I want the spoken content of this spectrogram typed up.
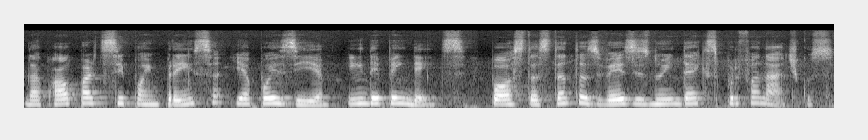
da qual participam a imprensa e a poesia, independentes, postas tantas vezes no index por fanáticos,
